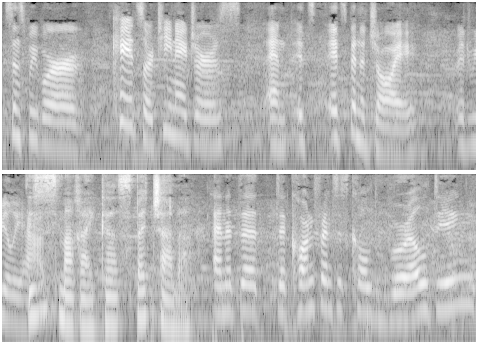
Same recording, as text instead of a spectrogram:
since we were kids or teenagers, and it's it's been a joy. It really has. This is Mareike Spychala. And the, the conference is called Worlding,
